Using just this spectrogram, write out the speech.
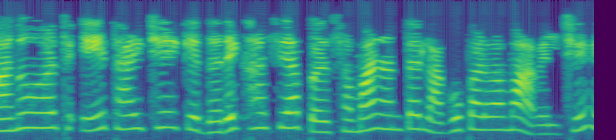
આનો અર્થ એ થાય છે કે દરેક હાંસિયા પર સમાન અંતર લાગુ પાડવામાં આવેલ છે.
